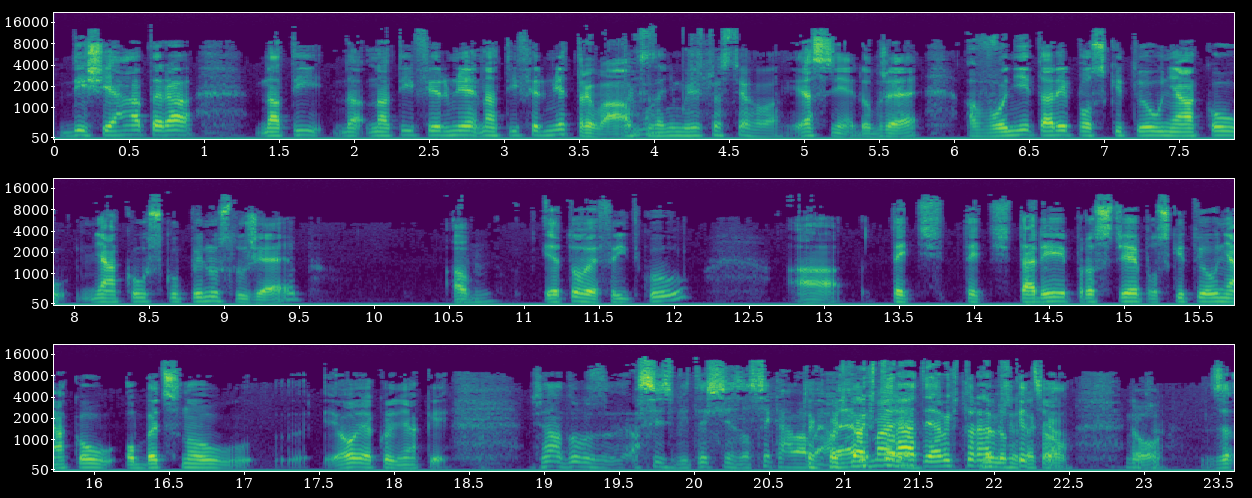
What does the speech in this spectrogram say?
když já teda na té na, na tý firmě, na tý firmě trvám. Tak se za ní můžeš přestěhovat. Jasně, dobře. A oni tady poskytují nějakou, nějakou skupinu služeb a mm-hmm. je to ve Frýdku a teď, teď tady prostě poskytují nějakou obecnou, jo, jako nějaký, že na to asi zbytečně zasekáváme, tak ale já bych, to rád, já bych to rád Dobře, dokecal. Jo, za,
